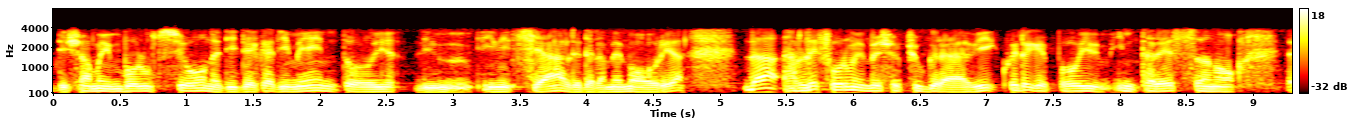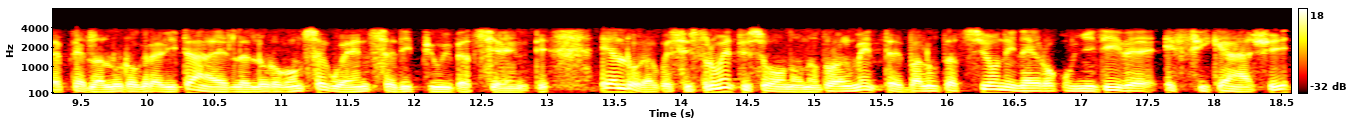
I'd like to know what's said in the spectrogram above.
diciamo involuzione, di decadimento iniziale della memoria, dalle forme invece più gravi, quelle che poi interessano eh, per la loro gravità e le loro conseguenze di più i pazienti. E allora questi strumenti sono naturalmente valutazioni neurocognitive efficaci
